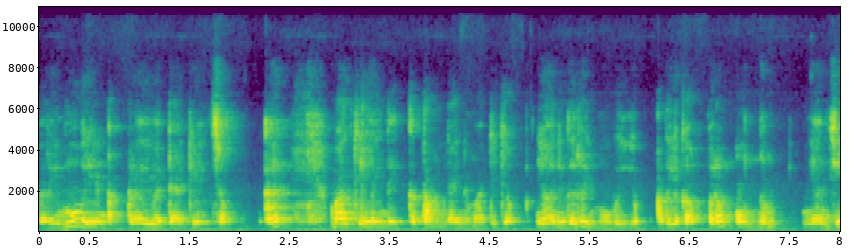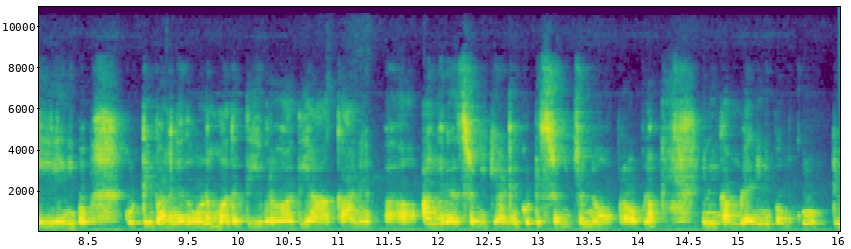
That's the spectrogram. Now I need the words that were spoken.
റിമൂവ് ചെയ്യണ്ട. പ്രൈവറ്റ് ആക്കി വെച്ചോ. ബാക്കിയുള്ളതിന്റെ ഒക്കെ തമ്മിലതിനെ മാറ്റിക്കോ. ഞാനിത് റിമൂവ് ചെയ്യും. അതിലേക്കപ്പുറം ഒന്നും ഞാൻ ചെയ്യില്ല. ഇനിയിപ്പം കുട്ടി പറഞ്ഞതുകൊണ്ട് മത തീവ്രവാദി ആക്കാൻ അങ്ങനെ ശ്രമിക്കുകയാണെങ്കിൽ കുട്ടി ശ്രമിച്ചു. നോ പ്രോബ്ലം ഇനി കംപ്ലൈന്റ് ഇനിയിപ്പം കുട്ടി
